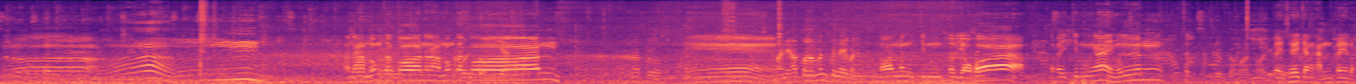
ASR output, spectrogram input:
อืมเอาน้ำลงตะกอนเอาน้ำลงตะกอนครับตัวนี่มา เนี่ยเอาตอนมันเป็นไงบ้างตอนมันกินตัวเดียวพอเอาไปกินง่ายมืออื่นเดี๋ยวก่อนพอดีไปใช้จังหันไปหรอ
